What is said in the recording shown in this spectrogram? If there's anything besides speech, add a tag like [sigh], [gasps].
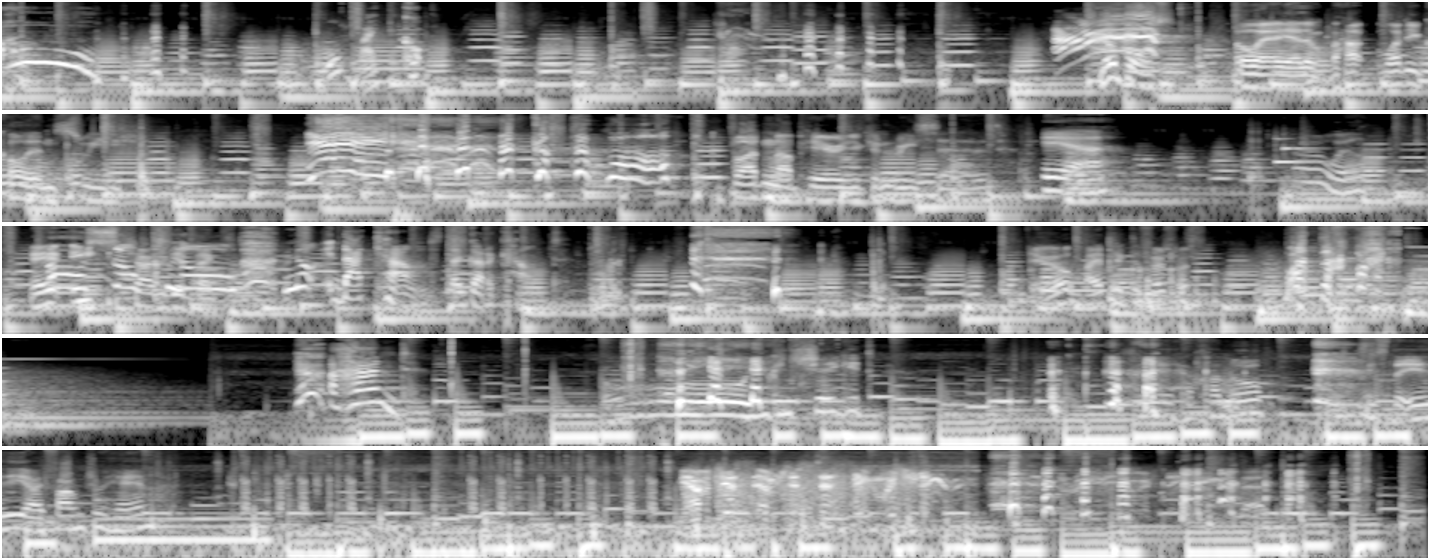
Oh! oh my god. [laughs] No balls. Oh yeah, yeah. the- How, what do you call it in Swedish? Yay! [laughs] Got the ball. Button up here, you can reset it. Yeah. Oh well. Eh, Oh, so time you get back- close. [gasps] No, that counts. That gotta count. There you go. I picked the first one. What the [laughs] fuck? A hand. Oh, you can shake it. Say hello, Mr. Eddie. I found your hand. Yeah, I'm just, I'm just testing which.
